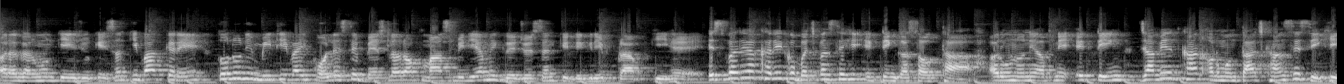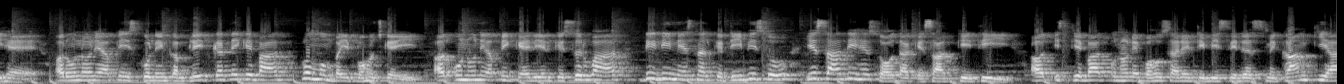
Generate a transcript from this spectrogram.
और अगर हम उनकी एजुकेशन की बात करें तो उन्होंने मीठी बाई कॉलेज से बैचलर ऑफ़ मास मीडिया में ग्रेजुएशन की डिग्री प्राप्त की है। ऐश्वर्या खरे को बचपन से ही एक्टिंग का शौक था और उन्होंने अपनी एक्टिंग जावेद खान और मुमताज़ खान से सीखी है और उन्होंने अपनी स्कूलिंग कंप्लीट करने के बाद वो मुंबई पहुँच गई और उन्होंने अपने कैरियर की शुरुआत डीडी नेशनल के टीवी शो ये शादी है सौदा के साथ की थी और इसके बाद उन्होंने बहुत सारे टीवी सीरियल्स में काम किया,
